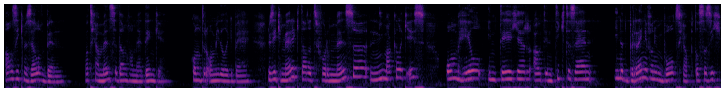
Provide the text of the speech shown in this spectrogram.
Als ik mezelf ben, wat gaan mensen dan van mij denken? Komt er onmiddellijk bij. Dus ik merk dat het voor mensen niet makkelijk is om heel integer, authentiek te zijn in het brengen van hun boodschap. Dat ze zich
